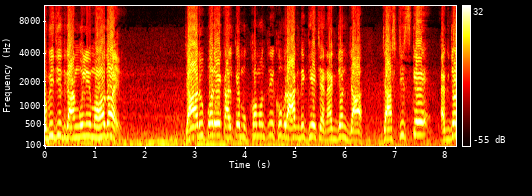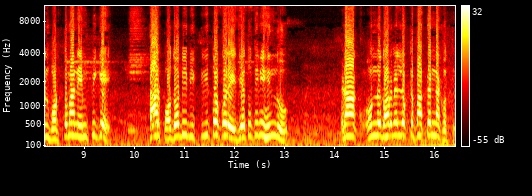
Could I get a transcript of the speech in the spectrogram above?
অভিজিৎ গাঙ্গুলি মহোদয়, যার উপরে কালকে মুখ্যমন্ত্রী খুব রাগ দেখিয়েছেন, একজন জাস্টিসকে, একজন বর্তমান এমপিকে তার পদবি বিকৃত করে, যেহেতু তিনি হিন্দু, এটা অন্য ধর্মের লোককে পারতেন না করতে।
